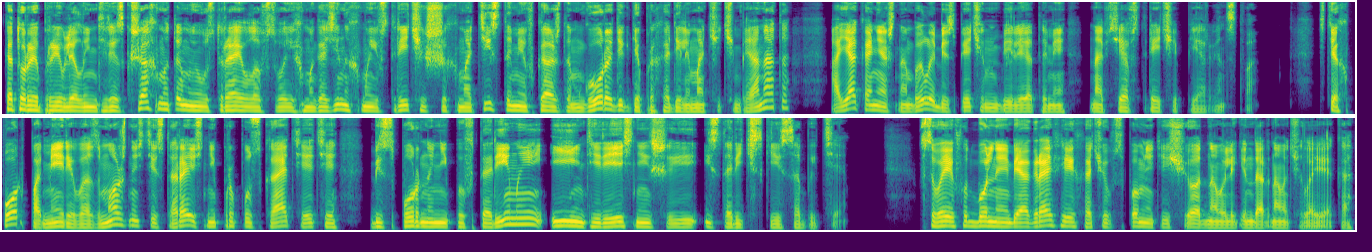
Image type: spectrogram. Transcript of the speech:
которая проявляла интерес к шахматам и устраивала в своих магазинах мои встречи с шахматистами в каждом городе, где проходили матчи чемпионата, а я, конечно, был обеспечен билетами на все встречи первенства. С тех пор, по мере возможности, стараюсь не пропускать эти бесспорно неповторимые и интереснейшие исторические события. В своей футбольной биографии хочу вспомнить еще одного легендарного человека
